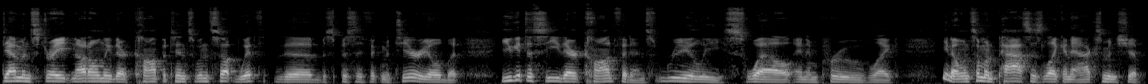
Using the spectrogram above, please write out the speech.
demonstrate not only their competence with with the specific material, but you get to see their confidence really swell and improve. Like, you know, when someone passes like an axemanship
